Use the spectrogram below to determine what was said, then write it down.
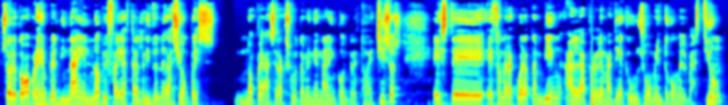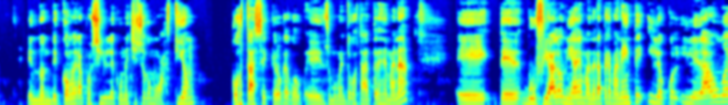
Sobre cómo, por ejemplo, el Deny, el Notify, hasta el rito de negación, pues no pueden hacer absolutamente nada en contra de estos hechizos. Este, esto me recuerda también a la problemática que hubo en su momento con el Bastión, en donde cómo era posible que un hechizo como Bastión costase, creo que eh, en su momento costaba 3 de maná, eh, te bufeaba la unidad de manera permanente y, y le daba un,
